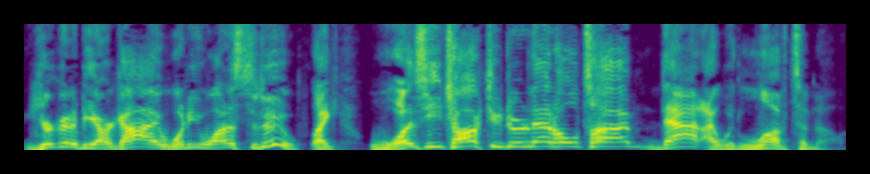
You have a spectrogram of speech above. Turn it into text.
You're going to be our guy. What do you want us to do? Like, was he talked to during that whole time? That I would love to know.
